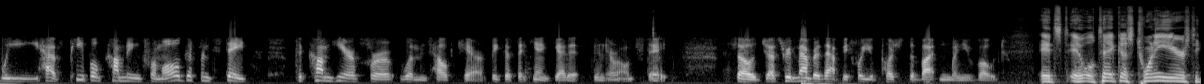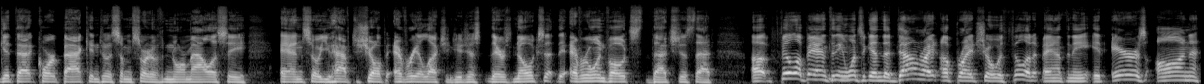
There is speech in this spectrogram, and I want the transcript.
we have people coming from all different states to come here for women's health care because they can't get it in their own state. So just remember that before you push the button when you vote. it's it will take us 20 years to get that court back into some sort of normalcy and so you have to show up every election. You just there's no except everyone votes. That's just that. Uh, Philip Anthony, once again, the Downright Upright Show with Philip Anthony. It airs on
